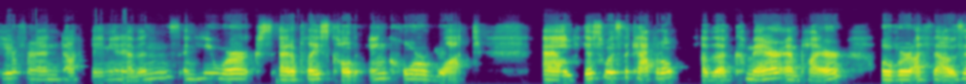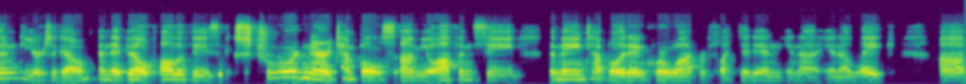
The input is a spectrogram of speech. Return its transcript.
dear friend, Dr. Damian Evans, and he works at a place called Angkor Wat. And this was the capital of the Khmer Empire over a thousand years ago, and they built all of these extraordinary temples. Um, you'll often see the main temple at Angkor Wat reflected in in a in a lake. Um,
